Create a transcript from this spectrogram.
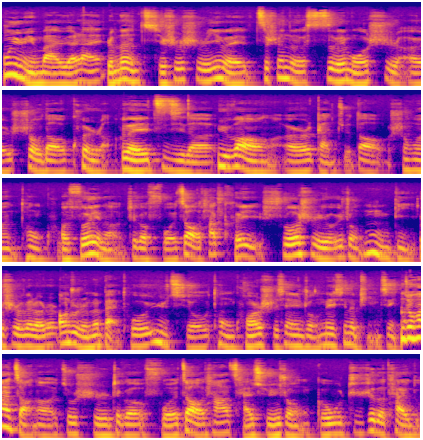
终于明白，原来人们其其实是因为自身的思维模式而受到困扰，因为自己的欲望而感觉到生活很痛苦。所以呢，这个佛教它可以说是有一种目的，就是为了帮助人们摆脱欲求、痛苦，而实现一种内心的平静。换句话讲呢，就是这个佛教它采取一种格物致知的态度，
